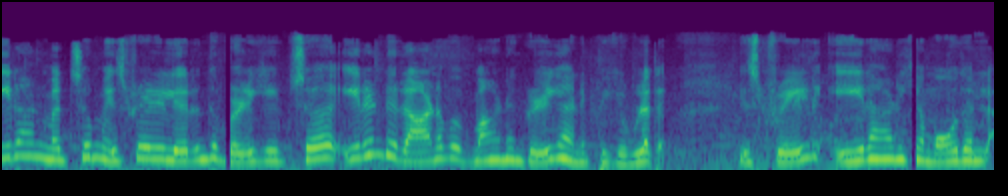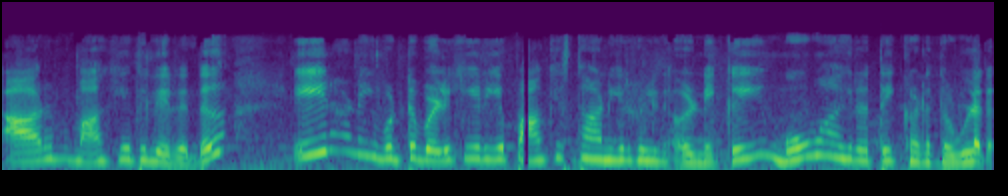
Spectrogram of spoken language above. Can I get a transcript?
ஈரான் மற்றும் இஸ்ரேலிலிருந்து வெளியேற்ற இரண்டு ராணுவ விமானங்களை அனுப்பியுள்ளது. இஸ்ரேல் ஈரானிய மோதல் ஆரம்பமாகியதிலிருந்து ஈரானை விட்டு வெளியேறிய பாகிஸ்தானியர்களின் எண்ணிக்கை மூவாயிரத்தை கடந்துள்ளது.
